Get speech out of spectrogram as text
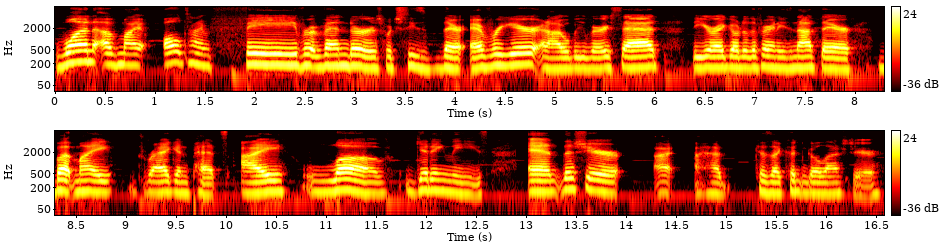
One of my all-time favorite vendors, which he's there every year, and I will be very sad the year I go to the fair and he's not there, but my dragon pets. I love getting these. And this year, I, I had, because I couldn't go last year,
